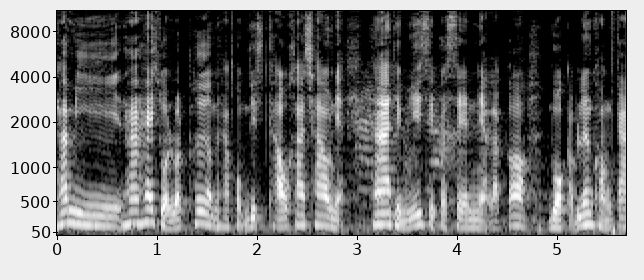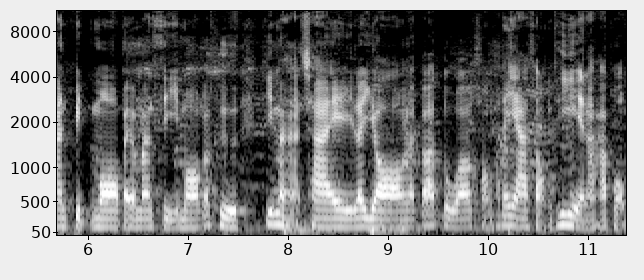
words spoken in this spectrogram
ถ้ามีถ้าให้ส่วนลดเพิ่มนะครับผม discount ค่าเช่าเนี่ย5ถึง20%เนี่ยแล้วก็บวกกับเรื่องของการปิด mall ไปประมาณ4 mall ก็คือที่มหาชัยระยอง แล้วก็ตัวของพัทยา2ที่นะครับผม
